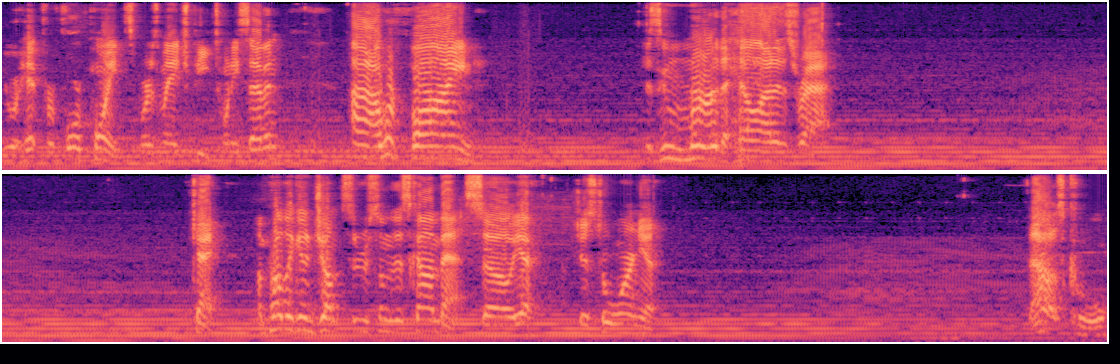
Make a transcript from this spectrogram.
You were hit for 4 points. Where's my HP? 27? Ah, we're fine! Just gonna murder the hell out of this rat. Okay, I'm probably gonna jump through some of this combat, so yeah, just to warn you. That was cool.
